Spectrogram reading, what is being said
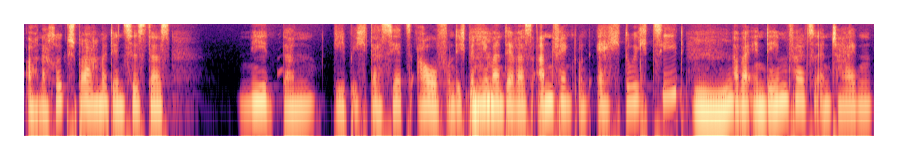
auch nach Rücksprache mit den Sisters, nee, dann gebe ich das jetzt auf. Und ich bin mhm. jemand, der was anfängt und echt durchzieht. Mhm. Aber in dem Fall zu entscheiden,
